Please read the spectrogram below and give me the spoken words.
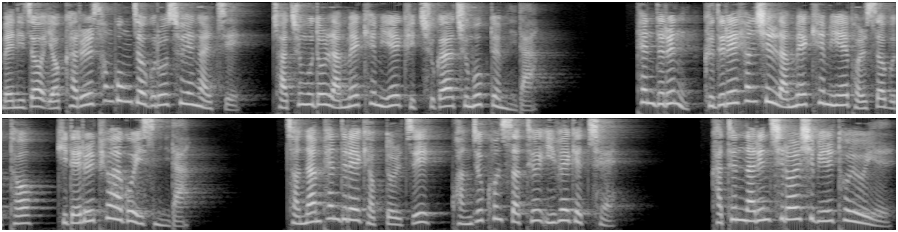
매니저 역할을 성공적으로 수행할지 좌충우돌 남매 케미의 귀추가 주목됩니다. 팬들은 그들의 현실 남매 케미에 벌써부터 기대를 표하고 있습니다. 전남 팬들의 격돌지 광주 콘서트 2회 개최. 같은 날인 7월 10일 토요일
